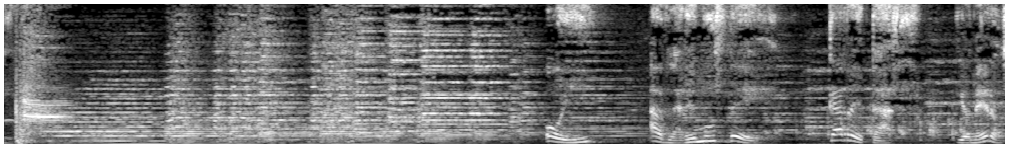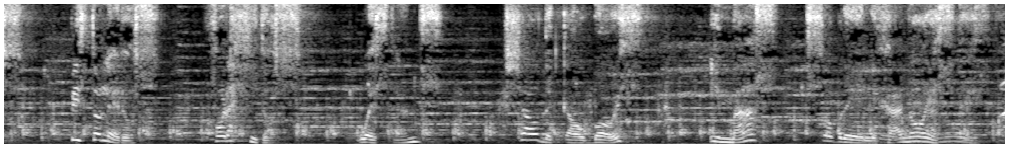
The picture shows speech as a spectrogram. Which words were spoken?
Hoy hablaremos de carretas, pioneros, pistoleros, forajidos, westerns, show de cowboys y más sobre el lejano oeste.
